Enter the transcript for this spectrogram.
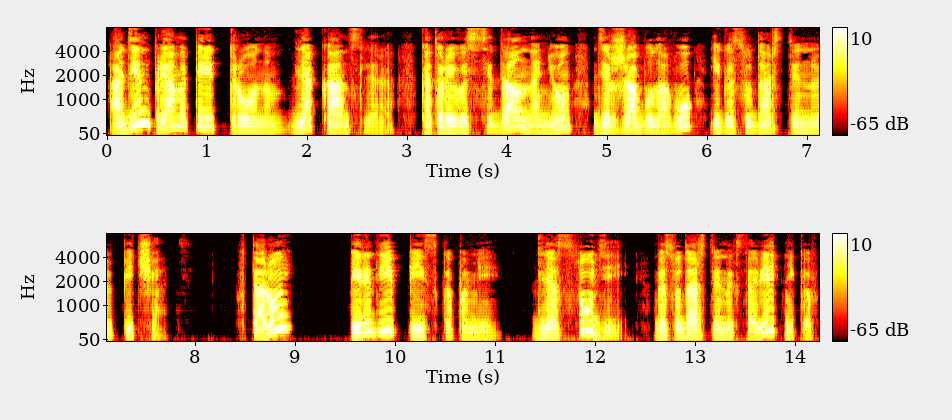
Один прямо перед троном для канцлера, который восседал на нем, держа булаву и государственную печать. Второй перед епископами, для судей, государственных советников,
